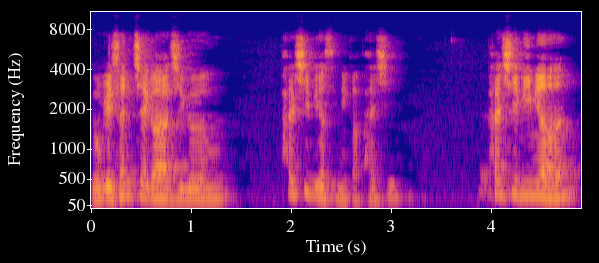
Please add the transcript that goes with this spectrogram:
요게 전체가 지금 80이었습니까? 80? 80이면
